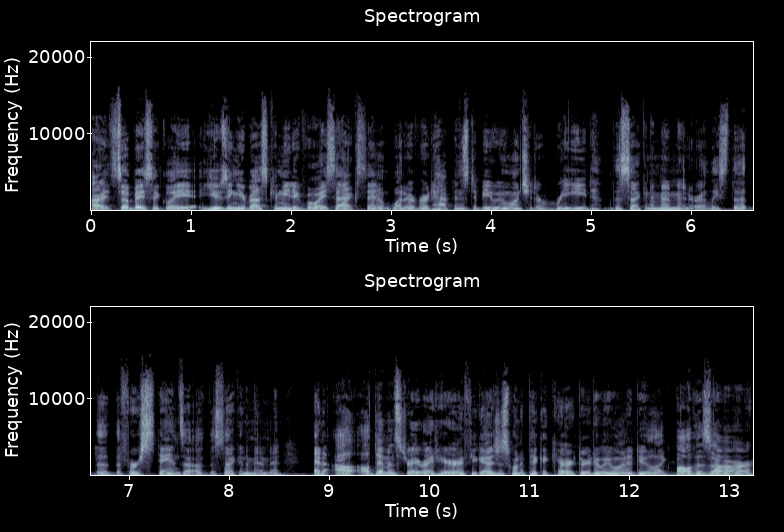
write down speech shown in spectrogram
All right, so basically, using your best comedic voice accent, whatever it happens to be, we want you to read the Second Amendment, or at least the, the, the first stanza of the Second Amendment. And I'll, I'll demonstrate right here if you guys just want to pick a character. Do we want to do like Balthazar,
